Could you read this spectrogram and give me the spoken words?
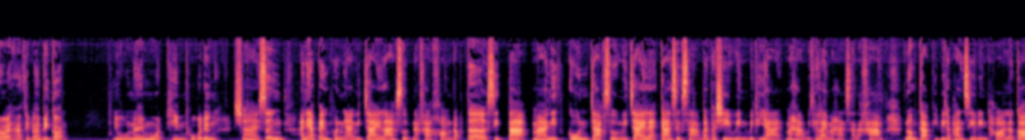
150 ล้านปีก่อน อยู่ในหมวดหินภูกระดึง ใช่ ซึ่งอันเนี้ยเป็นผลงานวิจัยล่าสุดนะคะ ของดร.ศิตะมานิตกุล จากศูนย์วิจัย และการศึกษาบรรพชีวินวิทยา มหาวิทยาลัยมหาสารคาม ร่วมกับพิพิธภัณฑ์ซิรินทรแล้วก็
